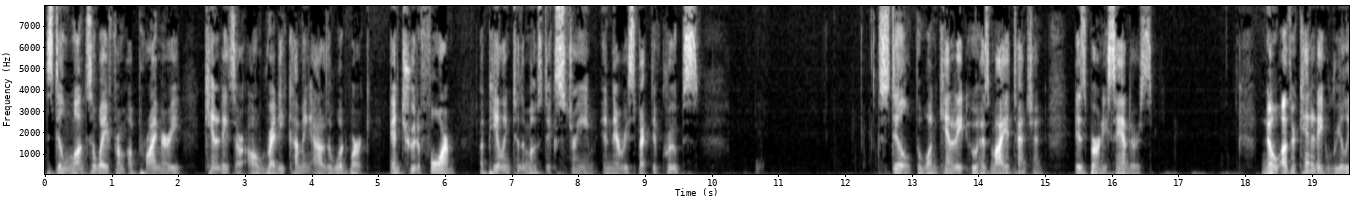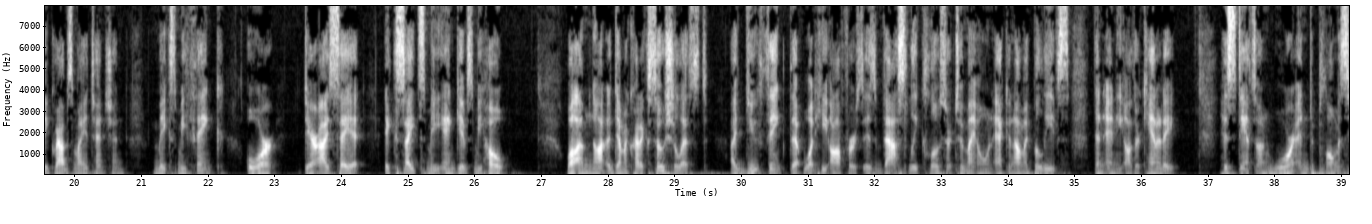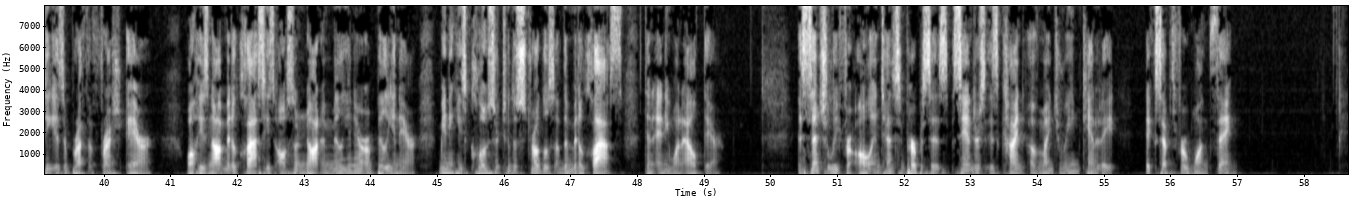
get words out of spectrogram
Still months away from a primary, candidates are already coming out of the woodwork and, true to form, appealing to the most extreme in their respective groups. Still, the one candidate who has my attention is Bernie Sanders. No other candidate really grabs my attention, makes me think, or, dare I say it, excites me and gives me hope. While I'm not a democratic socialist, I do think that what he offers is vastly closer to my own economic beliefs than any other candidate. His stance on war and diplomacy is a breath of fresh air. While he's not middle class, he's also not a millionaire or billionaire, meaning he's closer to the struggles of the middle class than anyone out there. Essentially, for all intents and purposes, Sanders is kind of my dream candidate, except for one thing.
